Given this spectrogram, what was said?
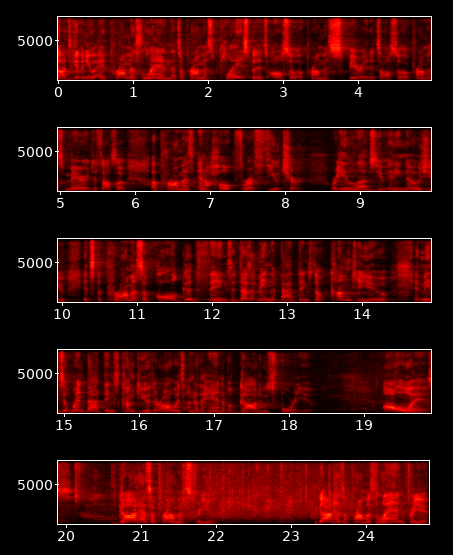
God's given you a promised land. That's a promised place, but it's also a promised spirit. It's also a promised marriage. It's also a promise and a hope for a future where He loves you and He knows you. It's the promise of all good things. It doesn't mean that bad things don't come to you, it means that when bad things come to you, they're always under the hand of a God who's for you. Always. God has a promise for you. God has a promised land for you.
